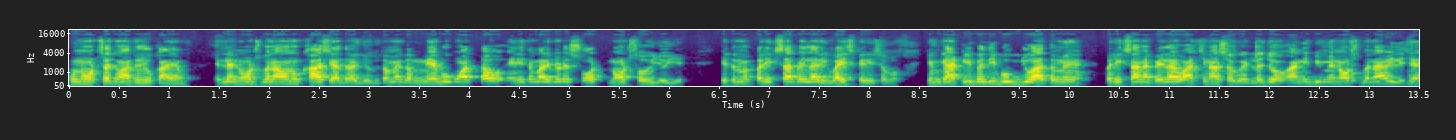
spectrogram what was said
હું નોટ્સ જ વાંચું છું કાયમ. એટલે નોટ્સ બનાવવાનું ખાસ યાદ રાખજો કે તમે ગમે એ બુક વાંચતા હો, એની તમારી જોડે શોર્ટ નોટ્સ હોવી જોઈએ. એ તમે પરીક્ષા પહેલા રિવાઇઝ કરી શકો. કેમ કે આટલી બધી બુક જો આ તમે પરીક્ષાના પહેલા વાંચી ના શકો, એટલે જો આની બી મેં નોટ્સ બનાવેલી છે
